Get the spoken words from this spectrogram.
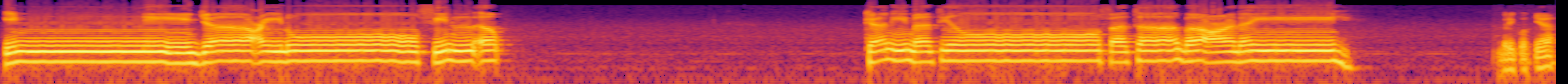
Inni ja'ilu fil ard kalimatin fataba 'alaihi berikutnya.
